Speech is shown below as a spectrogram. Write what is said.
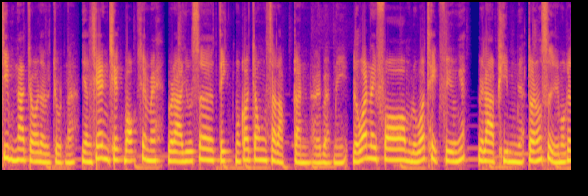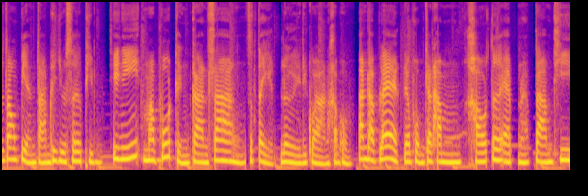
จิ้มหน้าจอแต่ละจุดนะอย่างเช่น checkbox ใช่ไหมเวลา user ติ๊กมันก็ต้องสลับกันอะไรแบบนี้ หรือว่าในฟอร์ม หรือว่า text field เนี้ยเวลาพิมพ์เนี่ยตัวหนังสือมันก็ต้องเปลี่ยนตามที่ user พิมพ์ ทีนี้มาพูดถึงการสร้าง state เลยดีกว่านะครับผมอันดับแรกเดี๋ยวผมจะทำ counter app นะครับตามที่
